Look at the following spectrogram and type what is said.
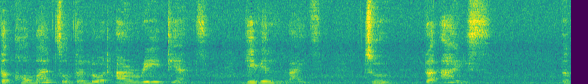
The commands of the Lord are radiant, giving light to the eyes. The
